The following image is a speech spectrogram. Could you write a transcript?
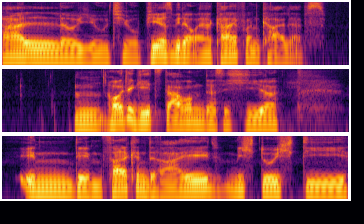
Hallo YouTube, hier ist wieder euer Kai von KaiLabs. Hm, heute geht es darum, dass ich hier in dem Falcon 3 mich durch die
